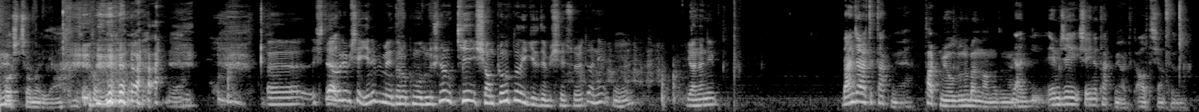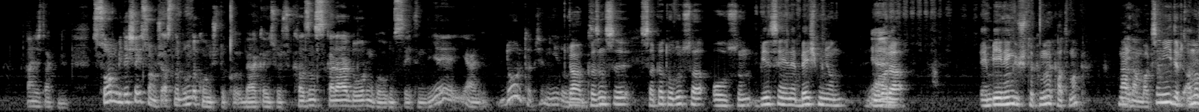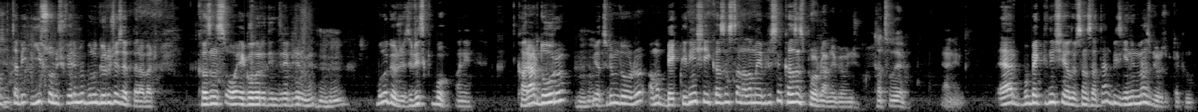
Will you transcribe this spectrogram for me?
Boş çamarı ya. Ee, işte Ya- öyle bir şey. Yeni bir meydan okuma olduğunu düşünüyorum ki şampiyonlukla ilgili de bir şey söyledi. Hani Hı hı. yani hani Bence artık takmıyor ya. takmıyor olduğunu ben de anladım yani. Yani MJ şeyine takmıyor artık 6 şampiyonu. Bence takmıyor. Son bir de şey sormuş. Aslında bunu da konuştuk Berkay'ın sorusu. Cousins karar doğru mu Golden State'in diye. Yani doğru tabii canım. Niye doğru? Ya? Cousins'ı sakat olursa olsun bir senene 5 milyon Yani. dolara NBA'nin en güçlü takımına katmak nereden baksan iyidir. Ama canım. tabii iyi sonuç verir mi bunu göreceğiz hep beraber. Cousins o egoları dindirebilir mi? Hı hı. Bunu göreceğiz. Risk bu. Hani karar doğru, yatırım doğru ama beklediğin şeyi Cousins'tan alamayabilirsin. Cousins problemli bir oyuncu. Katılıyorum. Yani eğer bu beklediğin şeyi alırsan zaten biz yenilmez diyoruz bu takımı.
